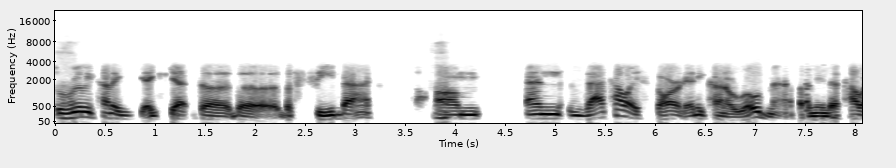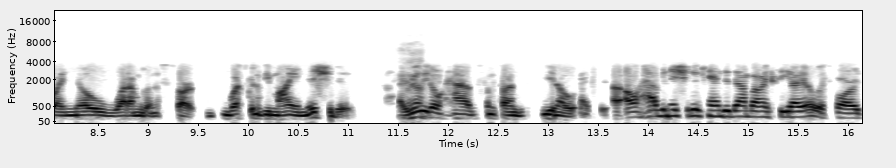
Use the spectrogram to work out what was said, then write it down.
to really kind of get the the the feedback. Um, and that's how I start any kind of roadmap. I mean, that's how I know what I'm going to start, what's going to be my initiative. I really don't have sometimes, you know, I'll have initiatives handed down by my CIO as far as,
